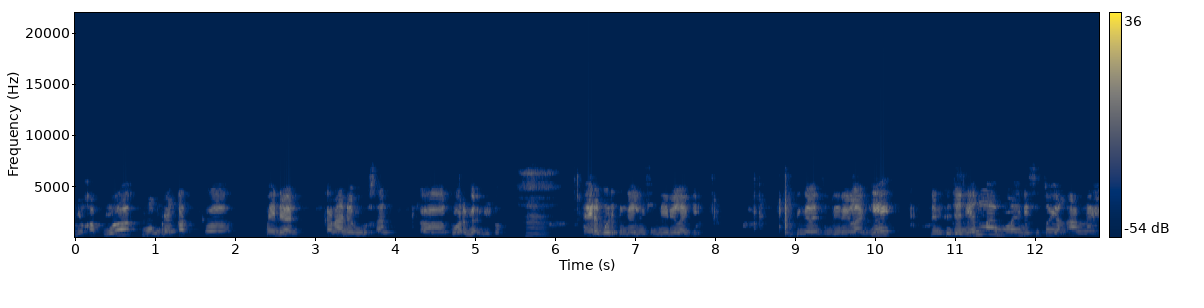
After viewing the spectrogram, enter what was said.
nyokap gue mau berangkat ke Medan karena ada urusan uh, keluarga gitu. Hmm. akhirnya gue ditinggalin sendiri lagi. Ditinggalin sendiri lagi dan kejadian lah mulai di situ yang aneh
